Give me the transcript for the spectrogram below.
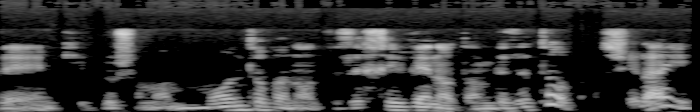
והם קיבלו שם המון תובנות וזה כיוון אותם וזה טוב, השאלה היא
